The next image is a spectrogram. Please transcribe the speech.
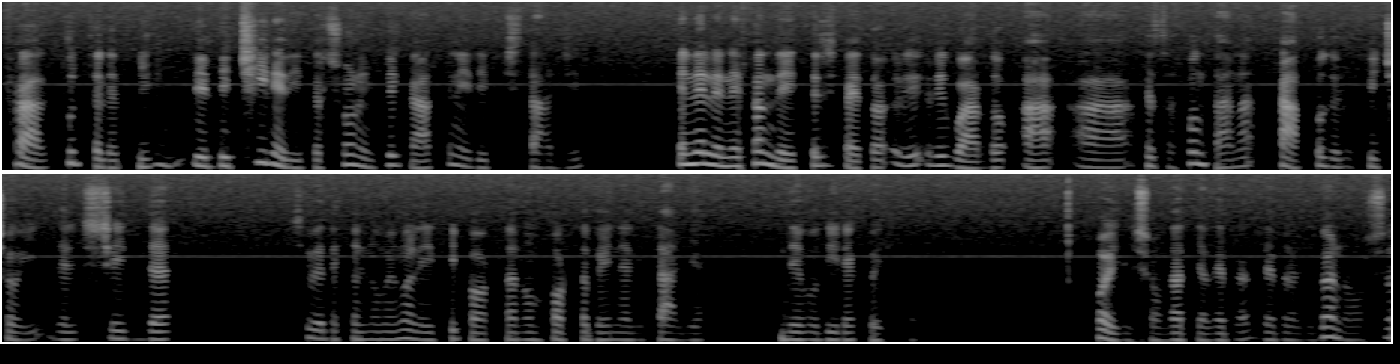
fra tutte le, le decine di persone implicate nei depistaggi e nelle nefandette rispetto a, riguardo a, a Piazza Fontana, capo dell'ufficio I del SID. Si vede che il nome Maletti porta, non porta bene all'Italia, devo dire questo. Poi sono andati a Debra, Libanos,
